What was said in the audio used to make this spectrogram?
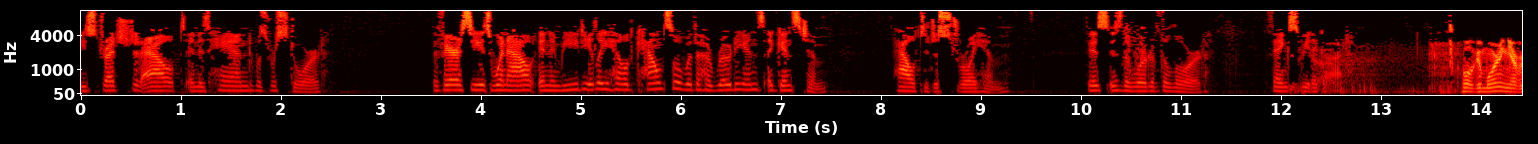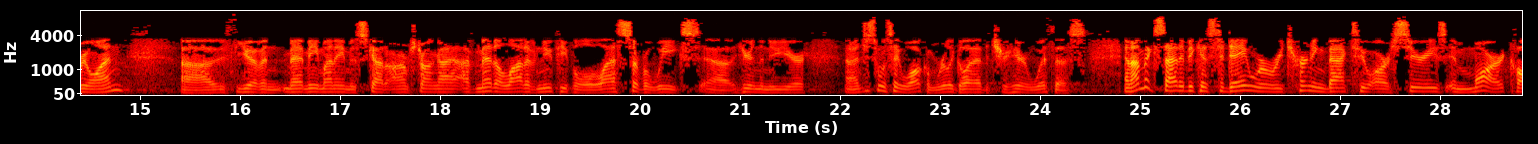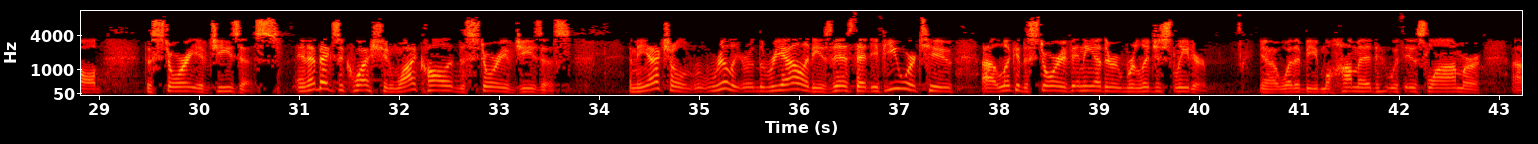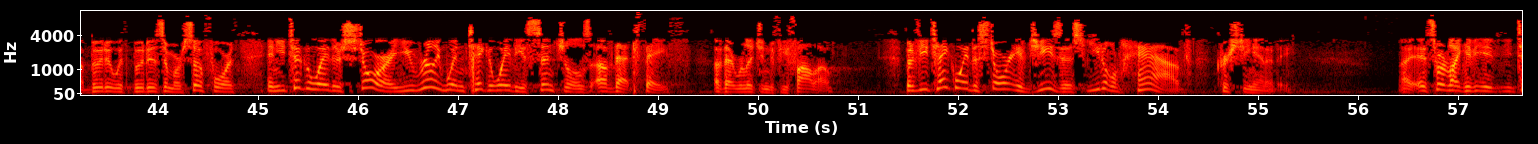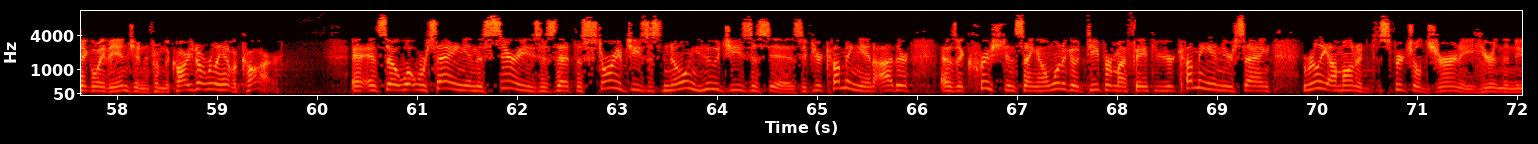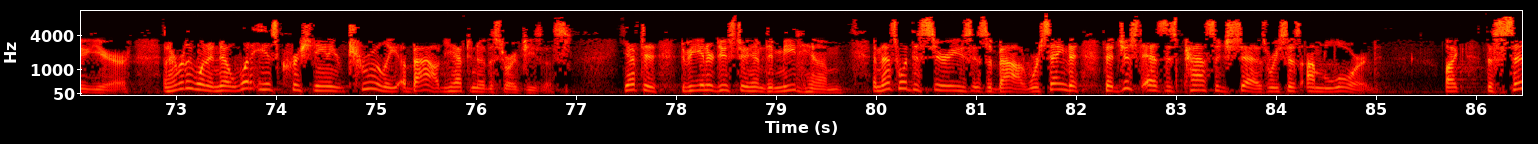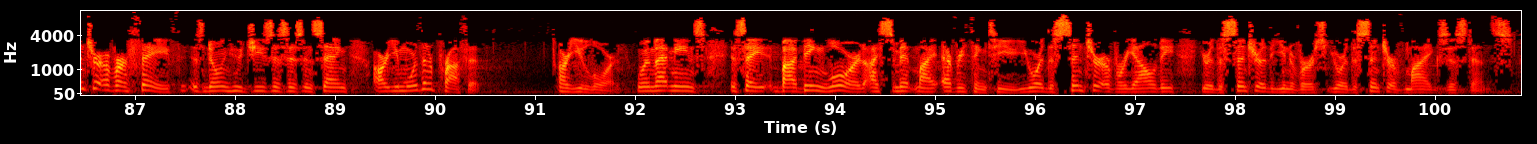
He stretched it out, and his hand was restored. The Pharisees went out and immediately held counsel with the Herodians against him, how to destroy him. This is the word of the Lord. Thanks be to God. Well, good morning, everyone. Uh, if you haven't met me, my name is Scott Armstrong. I, have met a lot of new people the last several weeks uh, here in the new year. And I just want to say welcome. Really glad that you're here with us. And I'm excited because today we're returning back to our series in Mark called the story of Jesus. And that begs the question why call it the story of Jesus? And the actual, really, the reality is this that if you were to uh, look at the story of any other religious leader, you know, whether it be Muhammad with Islam or uh, Buddha with Buddhism or so forth, and you took away their story, you really wouldn't take away the essentials of that faith, of that religion if you follow. But if you take away the story of Jesus, you don't have Christianity. Uh, it's sort of like if you, you, take away the engine from the car, you don't really have a car. And, and so, what we're saying in this series is that the story of Jesus, knowing who Jesus is, if you're coming in either as a Christian saying, I want to go deeper in my faith, or you're coming in and you're saying, really, I'm on a spiritual journey here in the new year, and I really want to know what is Christianity truly about, you have to know the story of Jesus. You have to, to be introduced to him, to meet him. And that's what this series is about. We're saying that, that just as this passage says, where he says, I'm Lord, like the center of our faith is knowing who Jesus is and saying, Are you more than a prophet? Are you Lord? When that means is say, by being Lord, I submit my everything to you. You are the center of reality. You are the center of the universe. You are the center of my existence.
